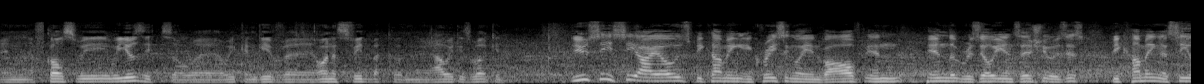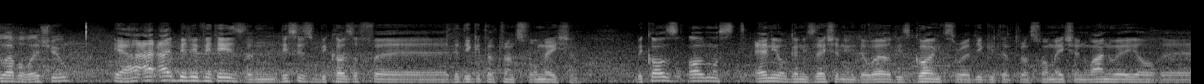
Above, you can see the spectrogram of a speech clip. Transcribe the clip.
And of course, we, we use it so we can give honest feedback on how it is working. Do you see CIOs becoming increasingly involved in in the resilience issue? Is this becoming a C-level issue? Yeah, I, I, believe it is, and this is because of uh, the digital transformation. Because almost any organization in the world is going through a digital transformation one way or uh,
